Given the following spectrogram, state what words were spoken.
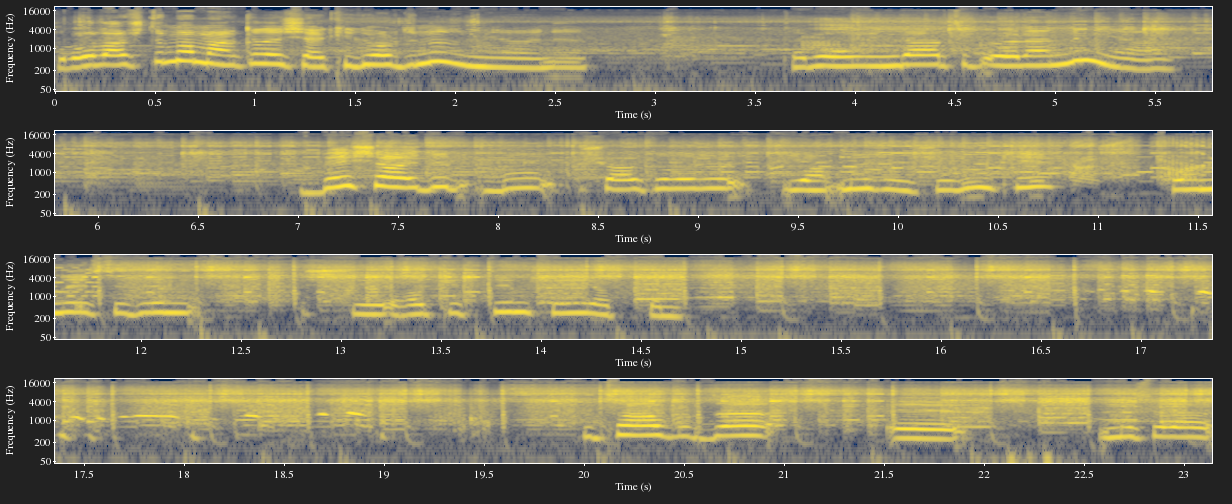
Prolaştım ama arkadaşlar ki gördünüz mü yani? Tabi oyunda artık öğrendim ya. 5 aydır bu şarkıları yapmaya çalışıyorum ki sonunda istediğim şey, hak ettiğim şeyi yaptım. Ta burada e, mesela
